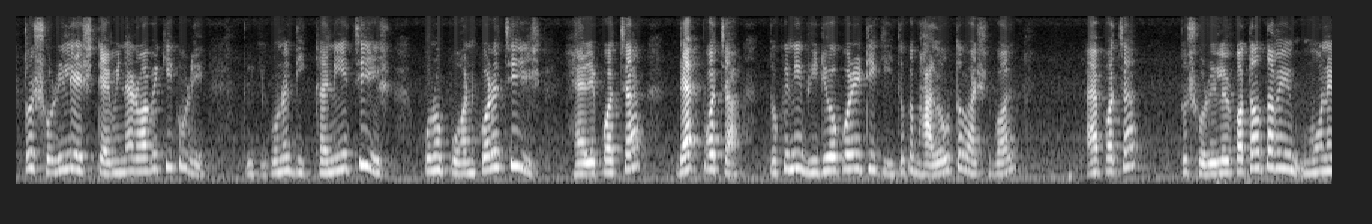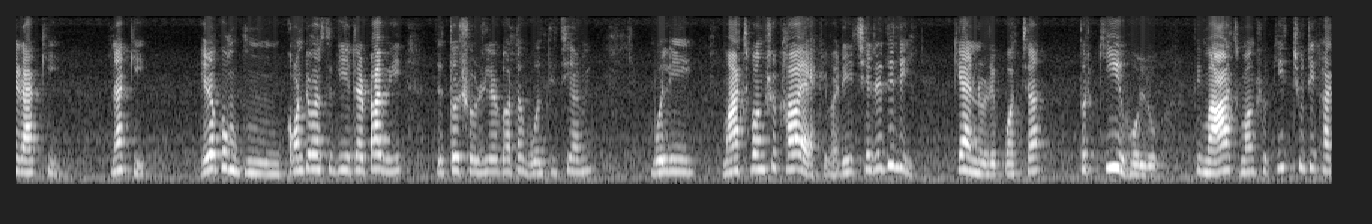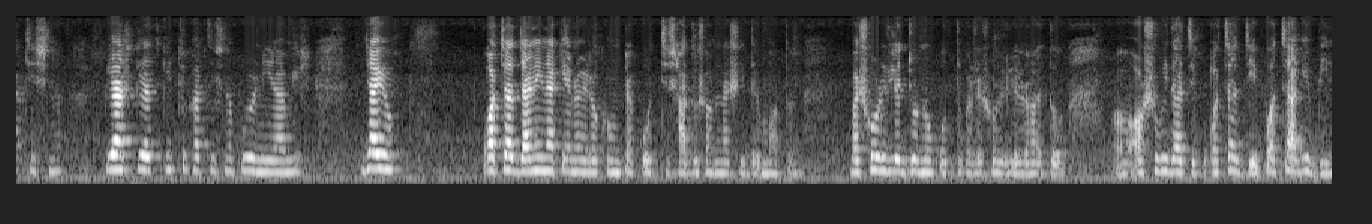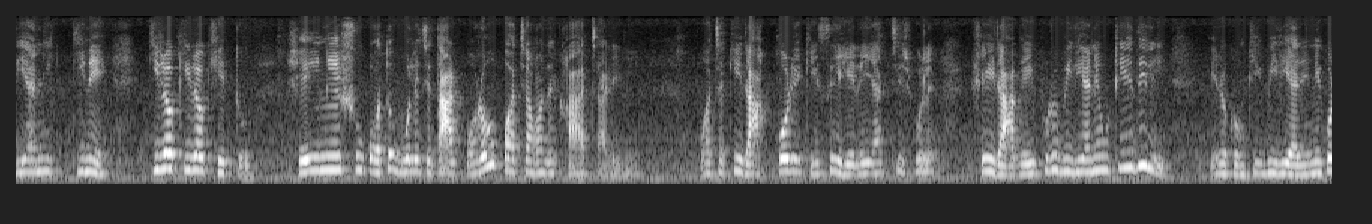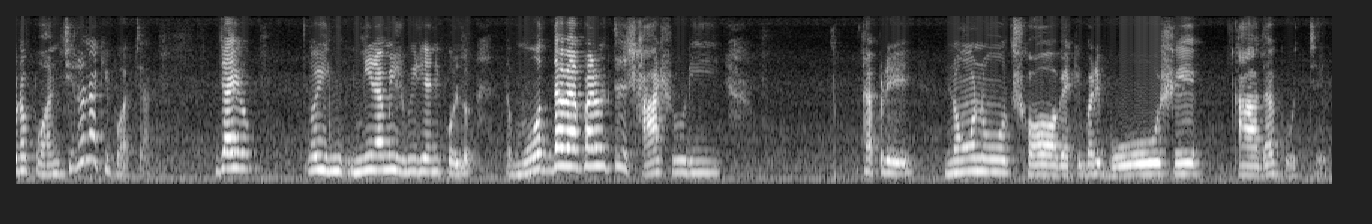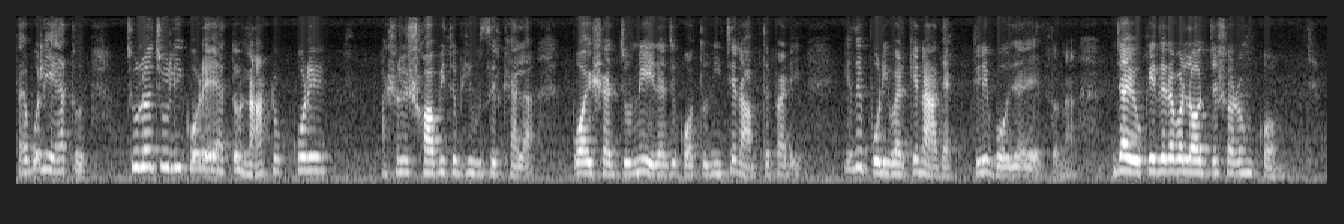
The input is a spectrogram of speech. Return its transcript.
তোর শরীরে স্ট্যামিনার হবে কি করে? তুই কি কোনো দীক্ষা নিয়েছিস? কোনো পণ করেছিস? হ্যাঁ রে পচা, দেখ পচা, তোকে নিয়ে ভিডিও করে ঠিকই, তোকে ভালোও তো বাসি, বল। হ্যাঁ পচা তোর শরীরের কথাও তো আমি মনে রাখি, নাকি? এরকম কন্ট্রোভার্সি কি এটার পাবি? যে তোর শরীরের কথা বলতেছি আমি। বলি, মাছ, মাংস খাওয়া একেবারেই ছেড়ে দিলি? কেন রে পচা? তোর কি হলো? তুই মাছ, মাংস কিচ্ছুটি খাচ্ছিস না। পেঁয়াজ টিয়াজ কিচ্ছু খাচ্ছিস না, পুরো নিরামিষ। যাই হোক, পচা জানি না কেন এরকমটা করছে সাধু সন্ন্যাসীদের মতন। বা শরীরের জন্য করতে পারে, শরীরের হয়তো অসুবিধা আছে। পচা, যে পচা আগে বিরিয়ানি কিনে, কিলো কিলো খেত। সেই নিয়ে সু কত বলেছে, তারপরেও পচা আমাদের খাওয়া ছাড়েনি। পচা কি রাগ করে কেসে হেরে যাচ্ছিস বলে? সেই রাগেই পুরো বিরিয়ানি উঠিয়ে দিলি? এরকম কি বিরিয়ানি? নিয়ে কোনো পণ ছিল নাকি পচা? যাই হোক, ওই নিরামিষ বিরিয়ানি করল। তো মোদ্দা ব্যাপার হচ্ছে শাশুড়ি, তারপরে ননদ সব একেবারে বসে খাওয়া দাওয়া করছে। তাই বলি এত চুলোচুলি করে, এত নাটক করে, আসলে সবই তো ভিউজের খেলা। পয়সার জন্য এরা যে কত নিচে নামতে পারে। এদের পরিবারকে না দেখলে বোঝা যেত না। যাই হোক, এদের আবার লজ্জা সরম কম।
